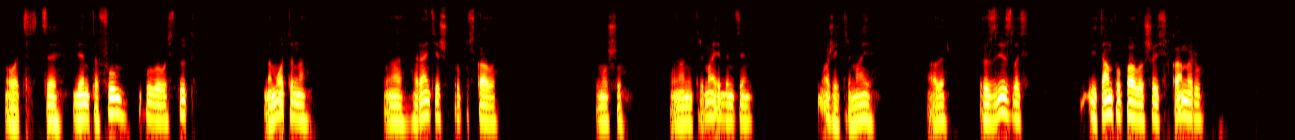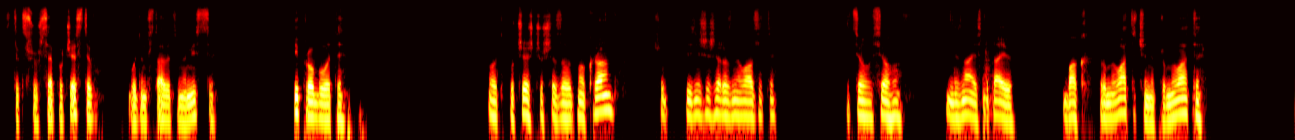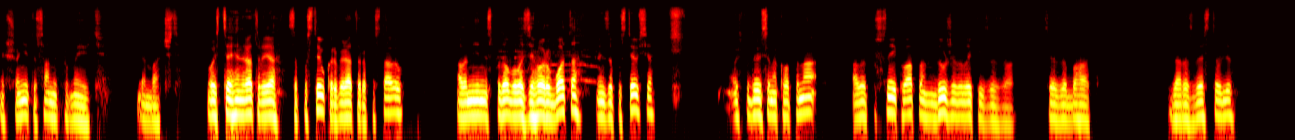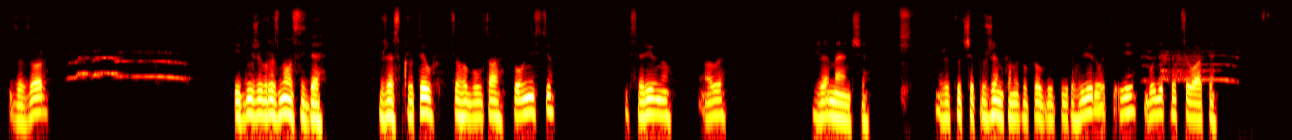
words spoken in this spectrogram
От, це лента фум була ось тут намотана. Вона гарантія, що пропускала. Тому що вона не тримає бензин. Може й тримає, але розлізлась. І там попало щось в камеру. Так що все почистив. Будемо ставити на місце і пробувати. От, почищу ще заодно кран, щоб пізніше ще раз не лазити до цього всього. Не знаю, спитаю, бак промивати чи не промивати. Якщо ні, то самі промиють. Будемо бачити. Ось цей генератор я запустив, карбюратора поставив, але мені не сподобалась його робота. Він запустився. Ось подивився на клапана, а випускний клапан дуже великий зазор. Це забагато. Зараз виставлю зазор. І дуже в рознос йде. Вже скрутив цього болта повністю. І все рівно, але вже менше. Може тут ще пружинками попробую підрегулювати і буде працювати.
